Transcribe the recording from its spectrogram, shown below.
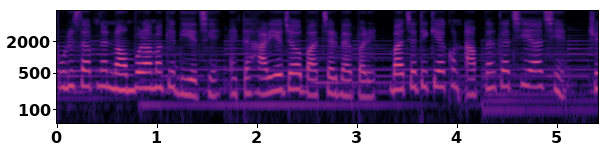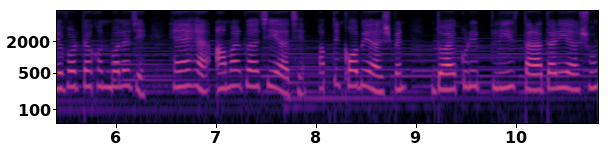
পুলিশ আপনার নম্বর আমাকে দিয়েছে। একটা হারিয়ে যাওয়া বাচ্চার ব্যাপারে। বাচ্চাটি কি এখন আপনার কাছেই আছে? ট্রেভর তখন বলে যে হ্যাঁ হ্যাঁ আমার কাছেই আছে। আপনি কবে আসবেন? দয়া করে প্লিজ তাড়াতাড়ি আসুন।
